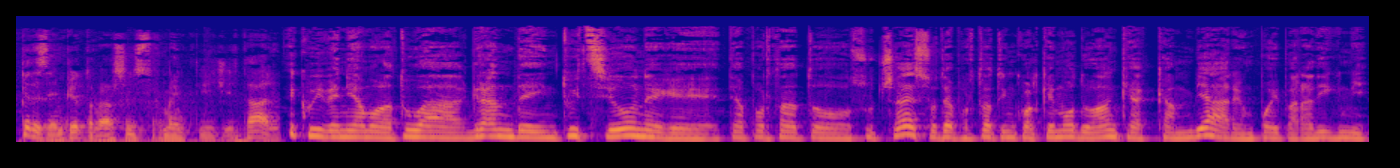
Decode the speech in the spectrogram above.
per esempio attraverso gli strumenti digitali. E qui veniamo alla tua grande intuizione che ti ha portato successo, ti ha portato in qualche modo anche a cambiare un po' i paradigmi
